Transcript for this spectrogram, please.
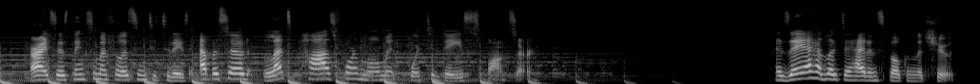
All right, sis, thanks so much for listening to today's episode. Let's pause for a moment for today's sponsor. Isaiah had looked ahead and spoken the truth.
